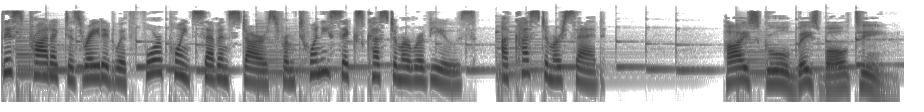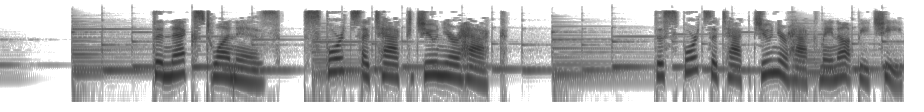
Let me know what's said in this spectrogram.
This product is rated with 4.7 stars from 26 customer reviews. A customer said. High school baseball team. The next one is Sports Attack Junior Hack. The Sports Attack Junior Hack may not be cheap,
